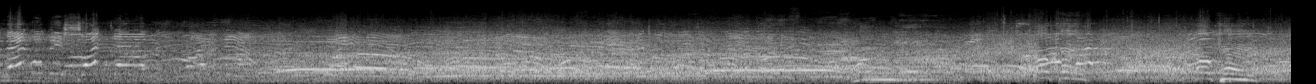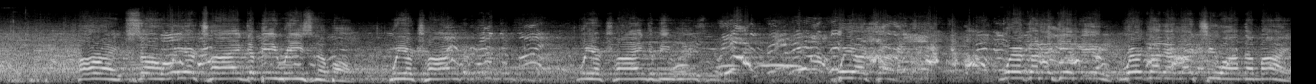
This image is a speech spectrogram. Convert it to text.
event will be shut down right now. Okay. Okay. All right. So we are trying to be reasonable. We are trying to. Around the mic. We are trying to be reasonable. We are real. We are trying. We're gonna give you. We're gonna let you on the mic.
